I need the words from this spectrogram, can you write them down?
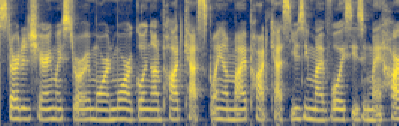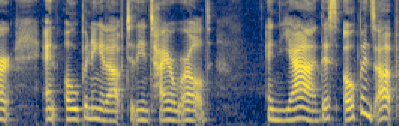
started sharing my story more and more, going on podcasts, going on my podcast, using my voice, using my heart, and opening it up to the entire world. And yeah, this opens up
